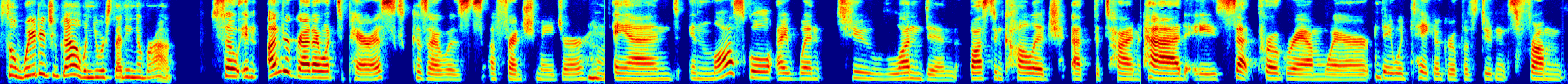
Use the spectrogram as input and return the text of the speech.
So, where did you go when you were studying abroad? So in undergrad, I went to Paris because I was a French major. Mm-hmm. And in law school, I went to London. Boston College at the time had a set program where they would take a group of students from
